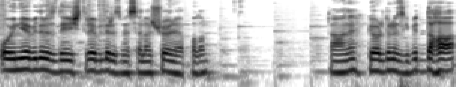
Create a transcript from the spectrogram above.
oynayabiliriz, değiştirebiliriz. Mesela şöyle yapalım. Yani gördüğünüz gibi daha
